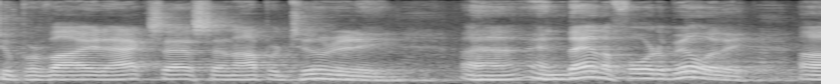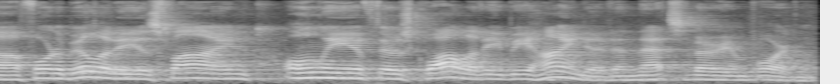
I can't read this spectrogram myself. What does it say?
to provide access and opportunity. Uh, and then affordability. Uh, affordability is fine only if there's quality behind it, and that's very important.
